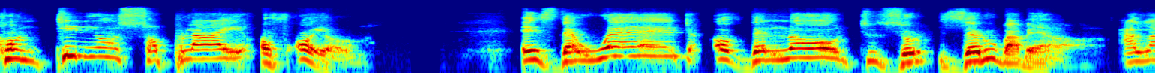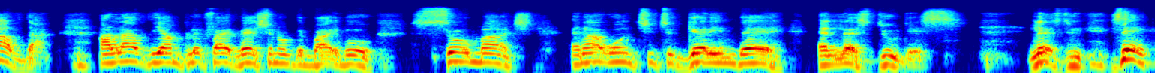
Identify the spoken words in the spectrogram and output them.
continuous supply of oil is the word of the Lord to Zerubbabel. I love that. I love the amplified version of the Bible so much. And I want you to get in there and let's do this. Let's do it. Say,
